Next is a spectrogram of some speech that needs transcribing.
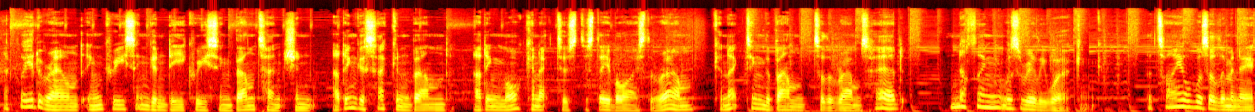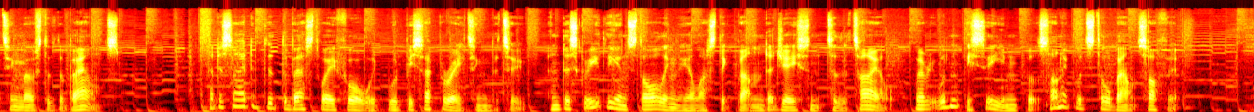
I played around increasing and decreasing band tension, adding a second band, adding more connectors to stabilise the RAM, connecting the band to the RAM's head, nothing was really working. The tile was eliminating most of the bounce. I decided that the best way forward would be separating the two, and discreetly installing the elastic band adjacent to the tile, where it wouldn't be seen but Sonic would still bounce off it.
